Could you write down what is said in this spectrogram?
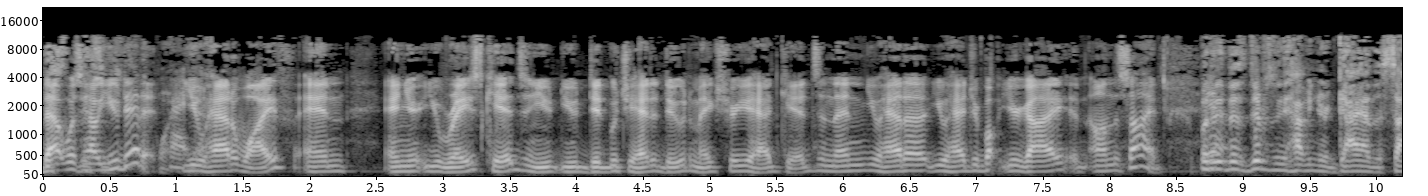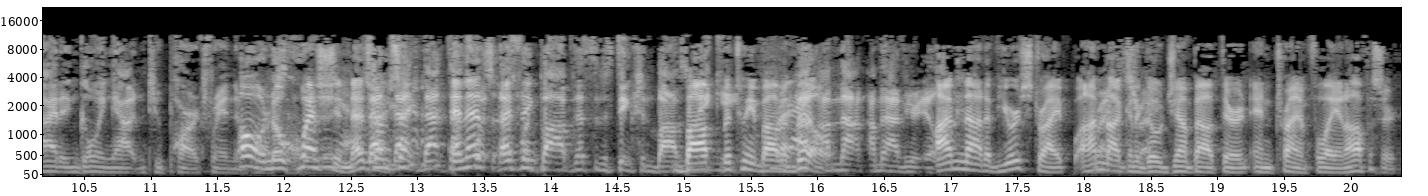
That was how you did it. point. You had a wife and and you, you raised kids and you, you did what you had to do to make sure you had kids, and then you had a you had your your guy on the side. But there's a difference between having your guy on the side and going out into parks, random. Oh, parks. no question. That's That- what I'm saying. that- that- and that's, that's, I think what Bob. That's the distinction Bob's Bob making. between Bob and Bill. I'm not. I'm not of your ilk. I'm not of your stripe. I'm Right, not going that's to go jump out there and, and try and fillet an officer.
